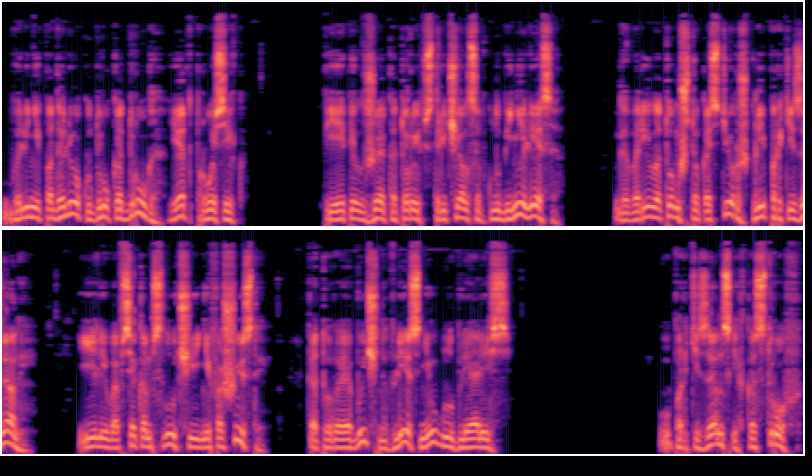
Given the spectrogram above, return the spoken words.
были неподалеку друг от друга и от просек. Пепел же, который встречался в глубине леса, говорил о том, что костер жгли партизаны, или, во всяком случае, не фашисты, которые обычно в лес не углублялись. У партизанских костров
